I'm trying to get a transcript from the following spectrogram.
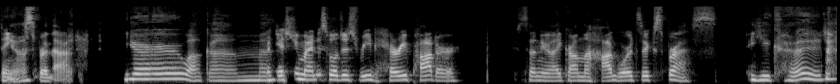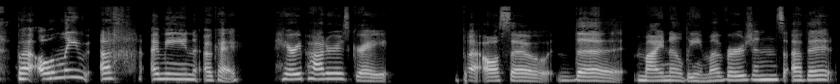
Thanks for that. You're welcome. I guess you might as well just read Harry Potter. So then you're like on the Hogwarts Express. You could, but only, uh, I mean, okay. Harry Potter is great, but also the Mina Lima versions of it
